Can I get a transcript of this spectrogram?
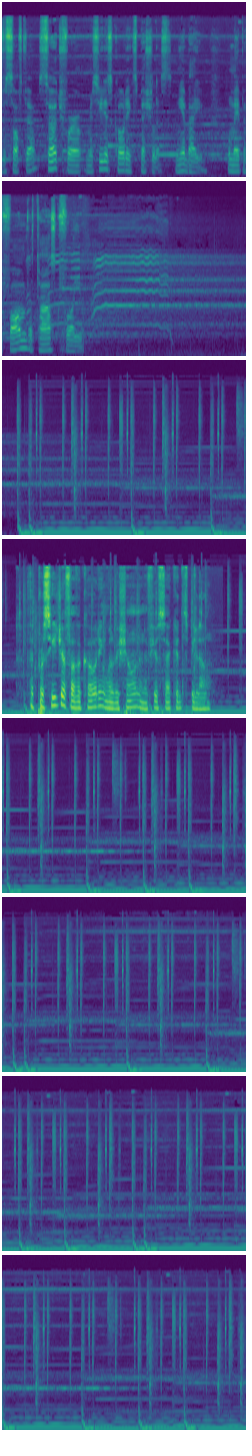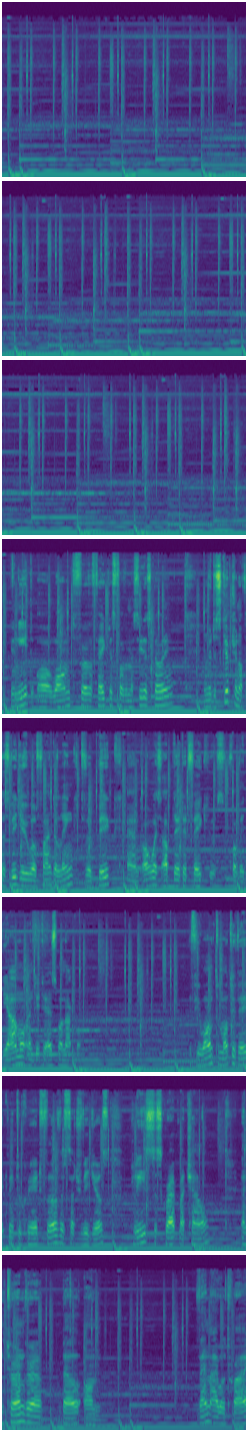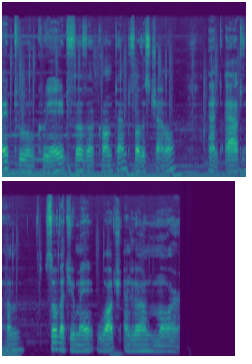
the software, search for a Mercedes coding specialist nearby you who may perform the task for you. The procedure for the coding will be shown in a few seconds below. You need or want further FAQ for the Mercedes coding, in the description of this video you will find a link to the big and always updated FAQ news for Vediamo and DTS Monaco. If you want to motivate me to create further such videos, please subscribe my channel and turn the bell on. Then I will try to create further content for this channel and add them so that you may watch and learn more.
